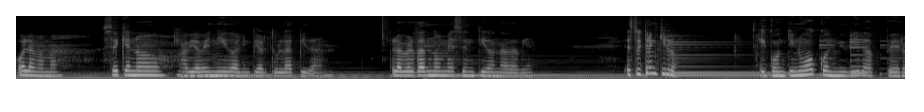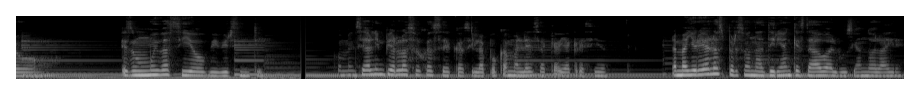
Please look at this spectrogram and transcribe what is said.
Hola mamá, sé que no había venido a limpiar tu lápida. La verdad no me he sentido nada bien. Estoy tranquilo y continúo con mi vida, pero es muy vacío vivir sin ti. Comencé a limpiar las hojas secas y la poca maleza que había crecido. La mayoría de las personas dirían que estaba balbuceando al aire,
